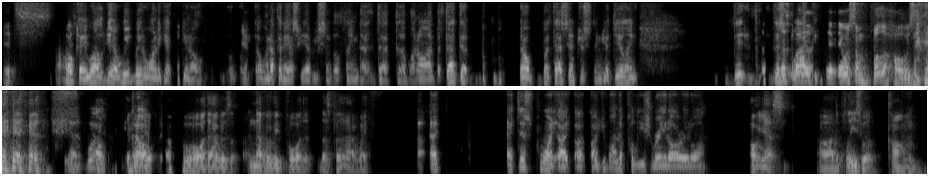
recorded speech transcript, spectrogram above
it's okay. Well, yeah, we, we don't want to get you know yeah. we're not going to ask you every single thing that that uh, went on, but that that no, but that's interesting. You're dealing this black there were some bullet holes. yeah, well, you know, a pool that was never reported. Let's put it that way. At at this point, are you on the police radar at all? Oh yes, uh, the police will come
